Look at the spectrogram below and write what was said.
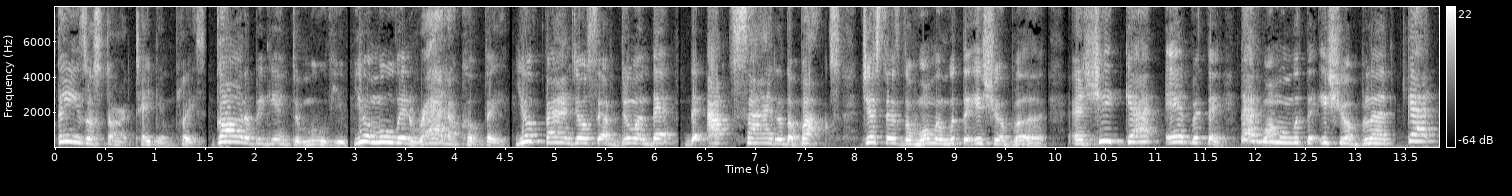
Things will start taking place. God will begin to move you. You'll move in radical faith. You'll find yourself doing that. The outside of the box, just as the woman with the issue of blood. And she got everything. That woman with the issue of blood got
